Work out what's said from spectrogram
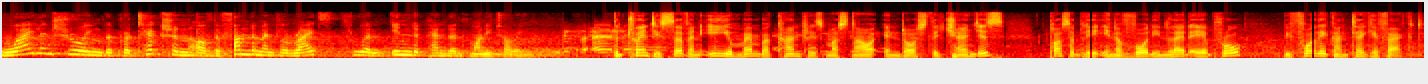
while ensuring the protection of the fundamental rights through an independent monitoring. The 27 EU member countries must now endorse the changes, possibly in a vote in late April, before they can take effect.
